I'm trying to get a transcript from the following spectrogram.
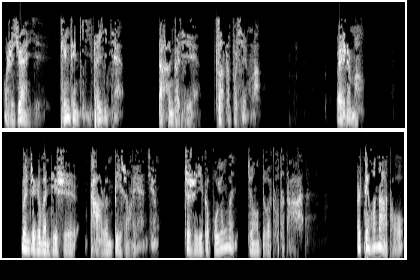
我是愿意听听你的意见。但很可惜，这次不行了。为什么？”问这个问题时，卡伦闭上了眼睛。这是一个不用问就能得出的答案。而电话那头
